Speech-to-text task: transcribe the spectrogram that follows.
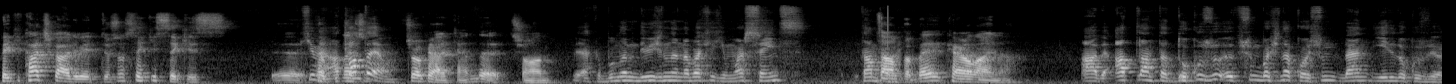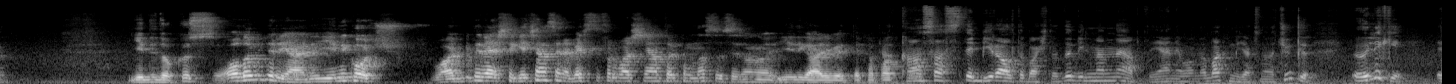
peki kaç galibiyet diyorsun? 8-8. Ee, Kime? Atlanta'ya mı? Çok erken de şu an. Bir dakika bunların divisionlarına başka kim var? Saints, Tampa, Bay. Tampa Bay, Carolina. Abi Atlanta 9'u öpsün başına koysun ben 7-9 diyorum. 7-9 olabilir yani. Yeni koç var. Bir de işte geçen sene 5-0 başlayan takım nasıl sezonu 7 galibiyetle kapattı? Kansas City 1-6 başladı bilmem ne yaptı. Yani ona bakmayacaksın. Çünkü öyle ki e,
